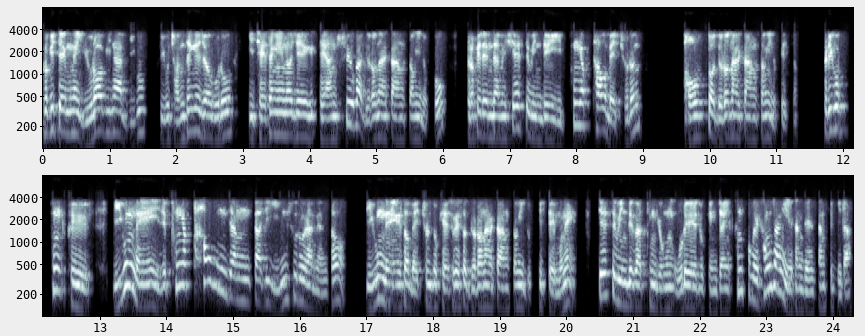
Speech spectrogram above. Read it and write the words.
그렇기 때문에 유럽이나 미국 그리고 전 세계적으로 이 재생에너지에 대한 수요가 늘어날 가능성이 높고 그렇게 된다면 CS 윈드의 이 풍력 타워 매출은 더욱더 늘어날 가능성이 높겠죠. 그리고 풍, 그 미국 내에 이제 풍력 타워 공장까지 인수를 하면서 미국 내에서 매출도 계속해서 늘어날 가능성이 높기 때문에 CS 윈드 같은 경우는 올해에도 굉장히 큰 폭의 성장이 예상되는 상태입니다.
